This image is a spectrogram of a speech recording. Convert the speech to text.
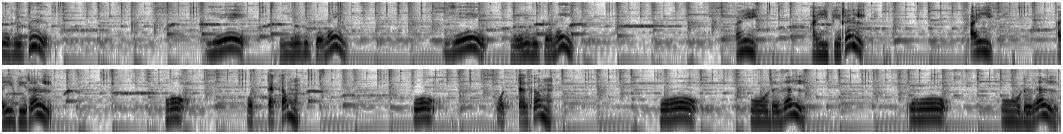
எருது ஏ ஏவுகணை ஏ ஏவுகணை. ஐ ஐவிரல். ஐ ஐவிரல். ஓ ஒட்டகம். ஓ ஒட்டகம். ஓ ஓடுதல். ஓ ஓடுதல்.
